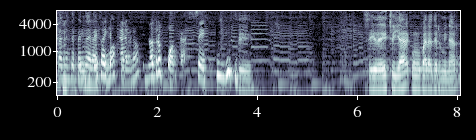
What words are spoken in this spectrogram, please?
También depende de la atmósfera, ¿no? En otro podcast, sí. Sí. Sí, de hecho ya como para terminar.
